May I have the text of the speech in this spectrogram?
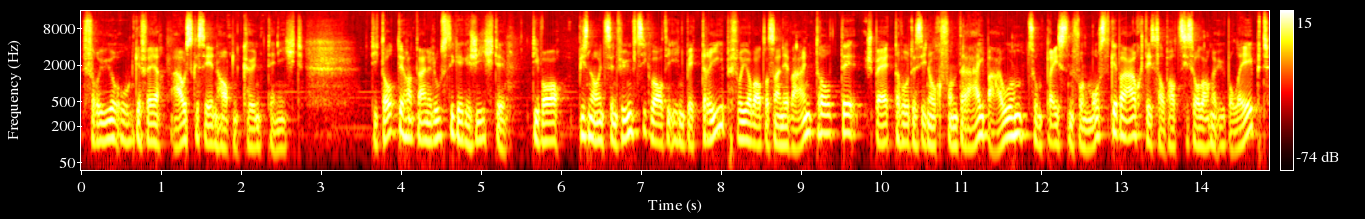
früher ungefähr ausgesehen haben könnte, nicht? Die Trotte hat eine lustige Geschichte. Die war bis 1950 war die in Betrieb. Früher war das eine Weintrotte. Später wurde sie noch von drei Bauern zum Pressen von Most gebraucht. Deshalb hat sie so lange überlebt.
